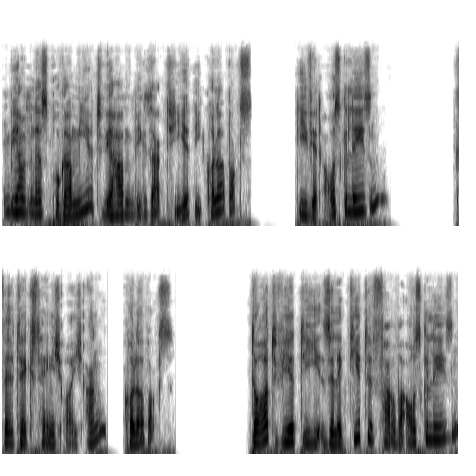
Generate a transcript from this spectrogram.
wir haben das programmiert. Wir haben, wie gesagt, hier die Colorbox. Die wird ausgelesen. Quelltext hänge ich euch an. Colorbox. Dort wird die selektierte Farbe ausgelesen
